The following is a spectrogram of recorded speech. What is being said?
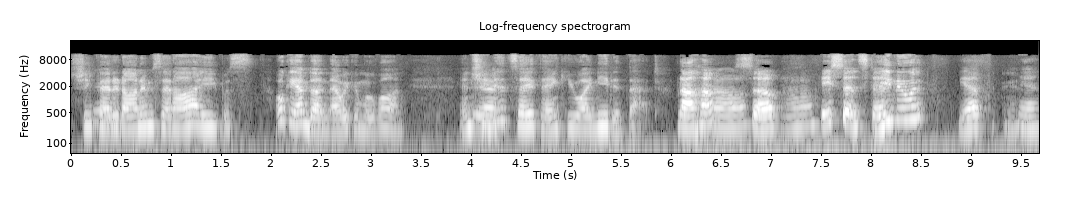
she petted on him, said hi, he was okay. I'm done now. We can move on. And she Yeah. did say thank you. I needed that. uh-huh. Uh-huh, So he sensed it. He knew it. Yep. Yeah.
